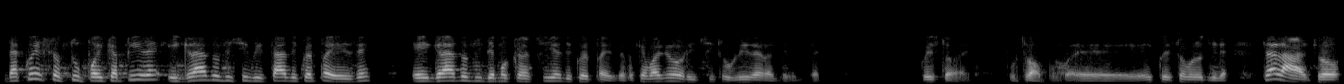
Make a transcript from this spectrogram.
da questo tu puoi capire il grado di civiltà di quel paese e il grado di democrazia di quel paese, perché vogliono riciclire la gente. Questo è, purtroppo, e questo voglio dire. Tra l'altro,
